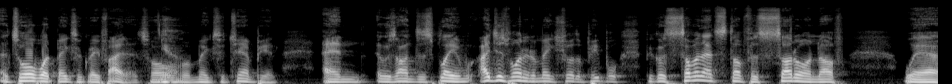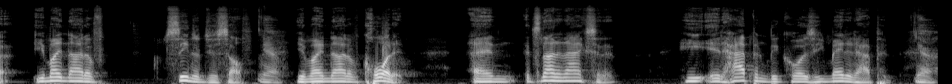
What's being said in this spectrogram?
It's all what makes a great fighter. It's all yeah. what makes a champion. And it was on display. And I just wanted to make sure the people, because some of that stuff is subtle enough where you might not have seen it yourself. Yeah. You might not have caught it. And it's not an accident. He it happened because he made it happen. Yeah.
